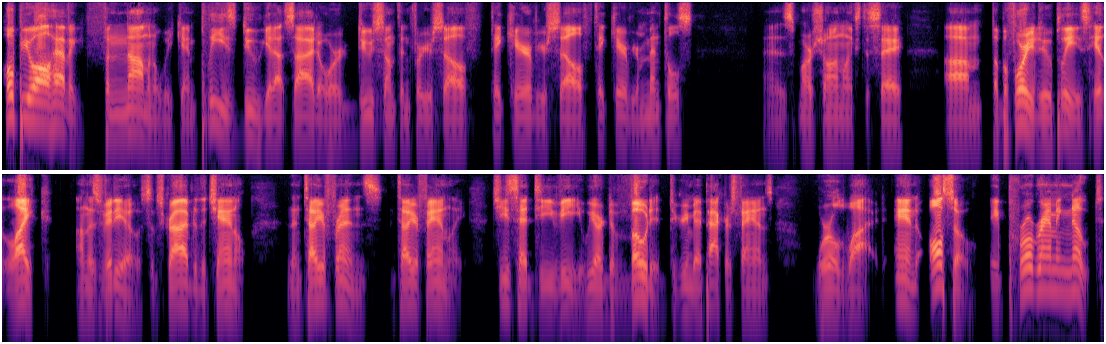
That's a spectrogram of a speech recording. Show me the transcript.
Hope you all have a phenomenal weekend. Please do get outside or do something for yourself. Take care of yourself. Take care of your mentals, as Marshawn likes to say. Um, but before you do, please hit like on this video, subscribe to the channel, and then tell your friends, tell your family. Cheesehead TV. We are devoted to Green Bay Packers fans worldwide. And also, a programming note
